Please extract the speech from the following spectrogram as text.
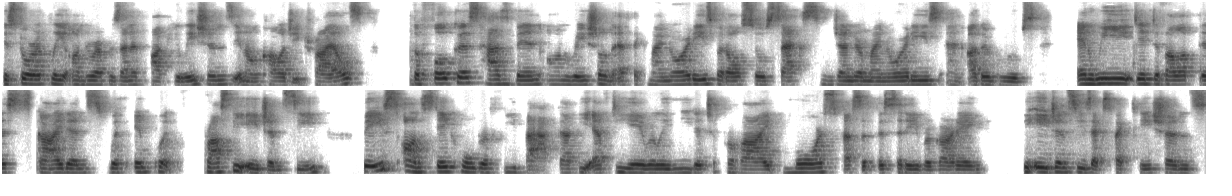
historically underrepresented populations in oncology trials. The focus has been on racial and ethnic minorities, but also sex and gender minorities and other groups and we did develop this guidance with input across the agency based on stakeholder feedback that the FDA really needed to provide more specificity regarding the agency's expectations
